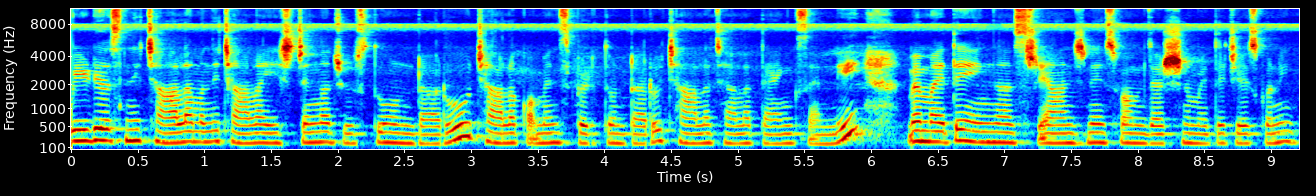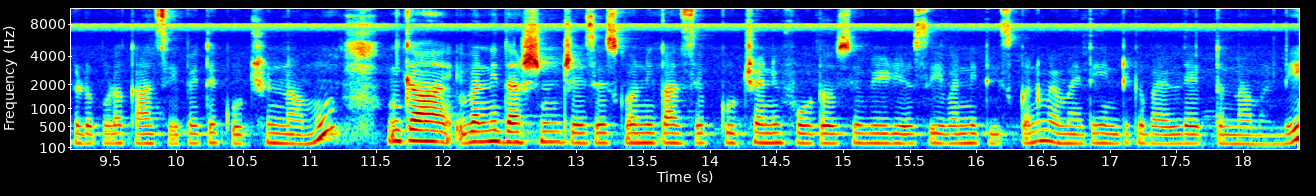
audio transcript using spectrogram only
వీడియోస్ని చాలామంది చాలా ఇష్టంగా చూస్తూ ఉంటారు చాలా కామెంట్స్ పెడుతుంటారు. చాలా చాలా థ్యాంక్స్ అండి. మేమైతే ఇంకా శ్రీ ఆంజనేయ స్వామి దర్శనం అయితే చేసుకొని ఇక్కడ కూడా కాసేపు అయితే కూర్చున్నాము. ఇంకా ఇవన్నీ దర్శనం చేసేసుకొని కాసేపు కూర్చొని ఫొటోస్ వీడియోస్ ఇవన్నీ తీసుకొని మేమైతే ఇంటికి బయలుదేరుతున్నామండి.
